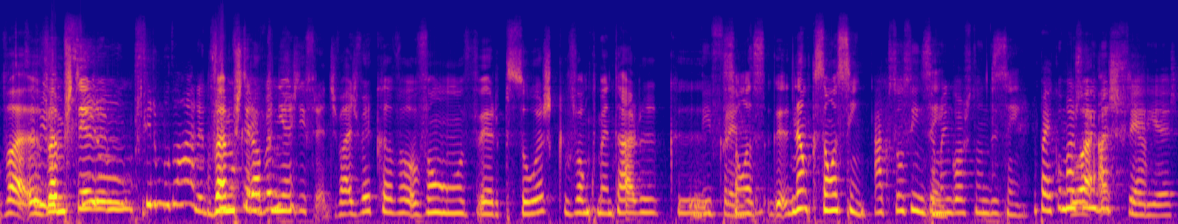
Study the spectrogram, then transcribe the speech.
Va-? Eu vamos ter. prefiro, prefiro mudar. prefiro, Vamos ter opiniões diferentes. Vais ver que vão haver pessoas que vão comentar que, que são assim. Não, que são assim. Há que são assim, Sim. também gostam de. Sim. Epá, é como a história das férias.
